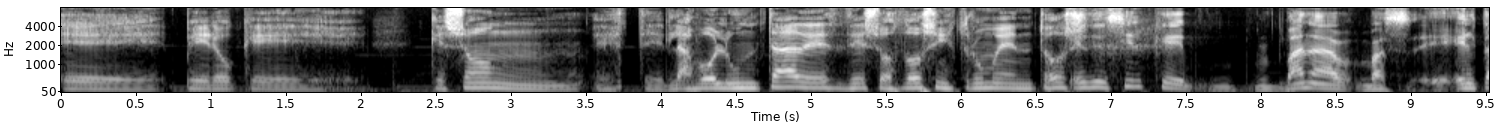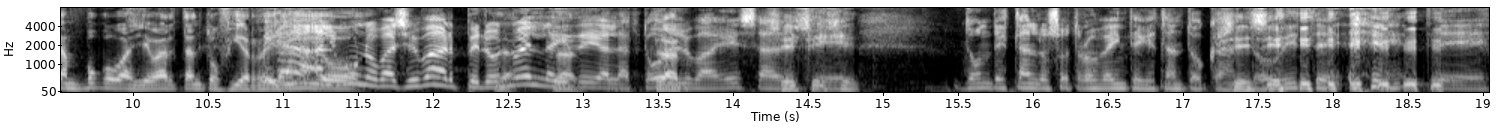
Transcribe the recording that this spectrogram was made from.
eh, pero que, que son este, las voluntades de esos dos instrumentos. Es decir, que van a. vas- él tampoco va a llevar tanto fierrerío. Mirá, alguno va a llevar, pero Claro, no es la claro, idea, la claro. tolva esa Sí, de sí, que sí. dónde están los otros 20 que están tocando. ¿viste? Este,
